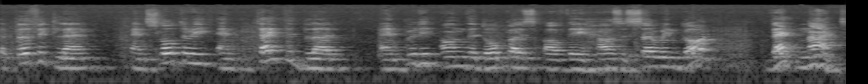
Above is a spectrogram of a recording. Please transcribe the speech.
a perfect lamb and slaughter it and take the blood and put it on the doorposts of their houses. So when God, that night,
